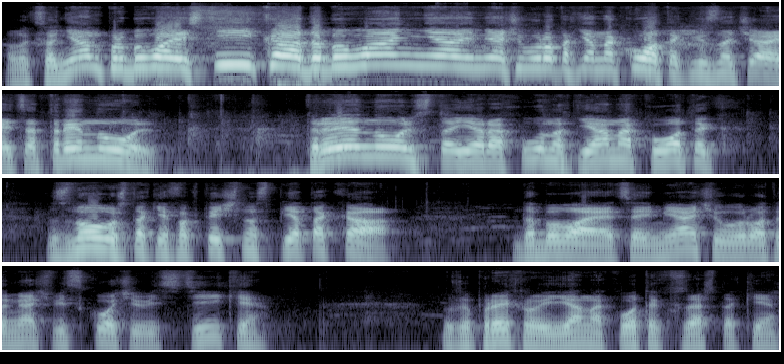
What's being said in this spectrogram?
Олексанян пробиває стійка, добивання, і м'яч у воротах Яна Котик відзначається 3-0. 3-0 стає рахунок. Яна Котик знову ж таки фактично з п'ятака добиває цей м'яч у ворота. М'яч відскочив від стійки. Дуже прикро, і Яна Котик все ж таки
